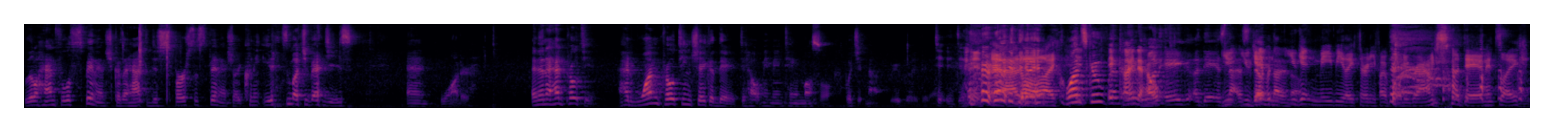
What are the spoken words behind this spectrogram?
little handful of spinach because I had to disperse the spinach. I couldn't eat as much veggies, and water. And then I had protein. I had one protein shake a day to help me maintain muscle, which it not it really didn't. D- d- Yeah, I know, like- one scoop it and, kinda and one helped. egg a day is You, not. you get not you get maybe like 35 40 grams a day and it's like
